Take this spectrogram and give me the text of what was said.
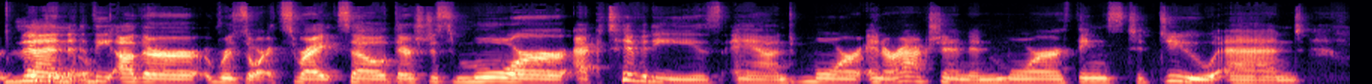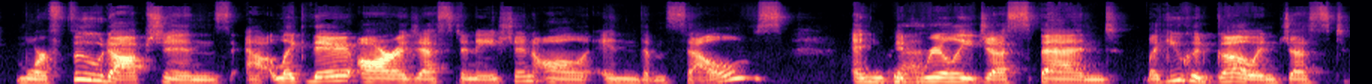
than the other resorts, right? So there's just more activities and more interaction and more things to do and more food options. Uh, like they are a destination all in themselves. And you could yeah. really just spend, like, you could go and just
